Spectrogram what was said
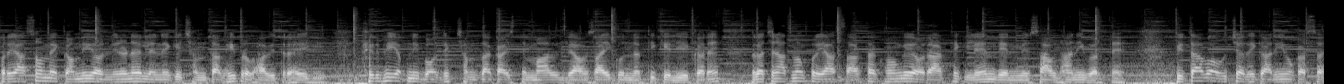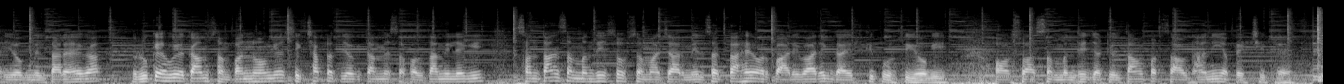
प्रयासों में कमी और निर्णय लेने की क्षमता भी प्रभावित रहेगी। फिर भी अपनी बौद्धिक क्षमता का इस्तेमाल व्यावसायिक उन्नति के लिए करें। रचनात्मक प्रयास सार्थक होंगे और आर्थिक लेन देन में सावधानी बरतें। पिता व उच्च अधिकारियों का सहयोग मिलता रहेगा। रुके हुए काम संपन्न होंगे, शिक्षा प्रतियोगिता में सफलता मिलेगी। संतान संबंधी शुभ समाचार मिल सकता है और पारिवारिक दायित्व की पूर्ति होगी और स्वास्थ्य संबंधी जटिलताओं पर सावधानी अपेक्षित है।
